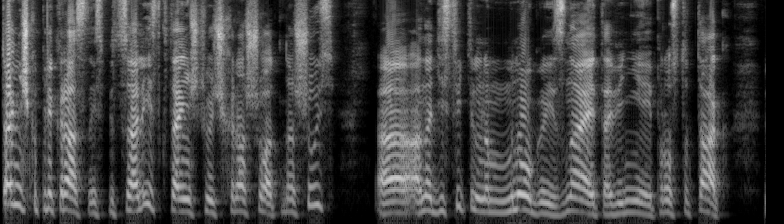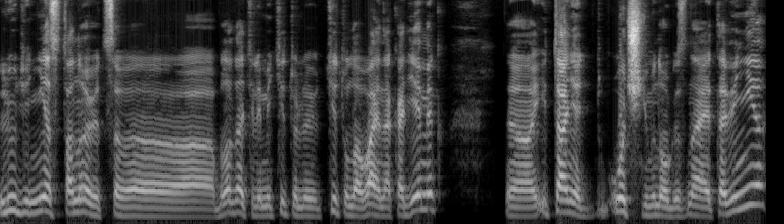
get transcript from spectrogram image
Танечка прекрасный специалист, к Танечке очень хорошо отношусь. А, она действительно много и знает о вине, и просто так люди не становятся э, обладателями титула, титула вайн-академик. Э, и Таня очень много знает о вине.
